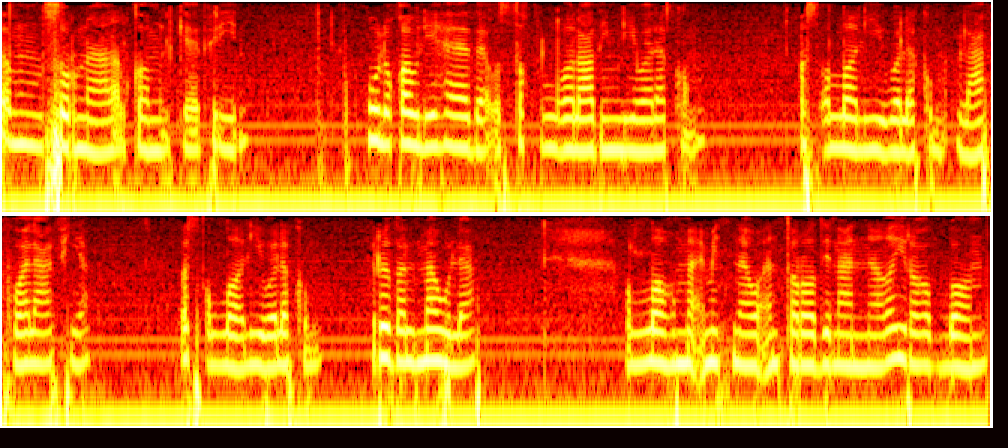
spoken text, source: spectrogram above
فانصرنا على القوم الكافرين. قولوا قولي هذا واستغفر الله العظيم لي ولكم. أسأل الله لي ولكم العفو والعافية. أسأل الله لي ولكم رضا المولى. اللهم أمتنا وأنت راض عنا غير غضبان.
